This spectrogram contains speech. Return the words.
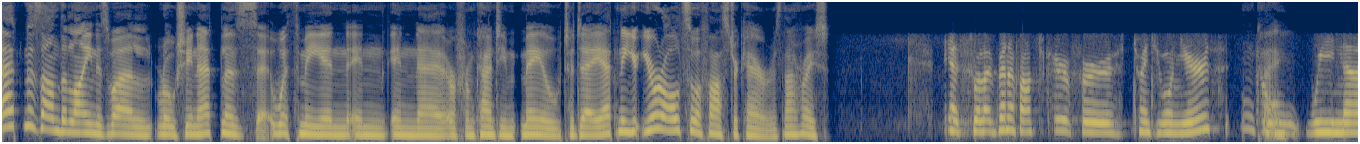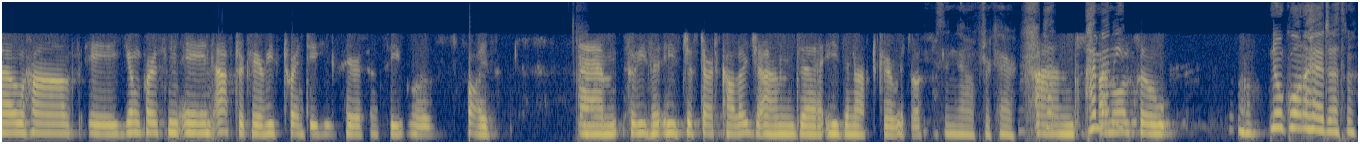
Etna's on the line as well, Roisin. Etna's uh, with me in in in uh, or from County Mayo today. Etna, you're also a foster carer, is that right? Yes, well, I've been a foster carer for 21 years. Okay. So we now have a young person in aftercare. He's 20. He's here since he was five. Um, so he's he's just started college and uh, he's in aftercare with us. He's in aftercare. And how, how many... I'm also. Oh. No, go on ahead, Ethna.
